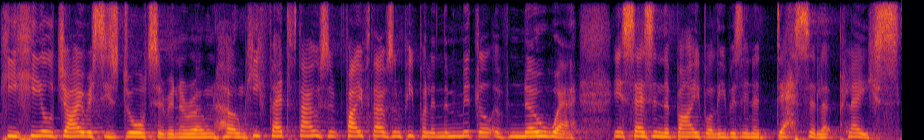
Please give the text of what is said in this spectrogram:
He healed Jairus' daughter in her own home. He fed 5,000 people in the middle of nowhere. It says in the Bible he was in a desolate place.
